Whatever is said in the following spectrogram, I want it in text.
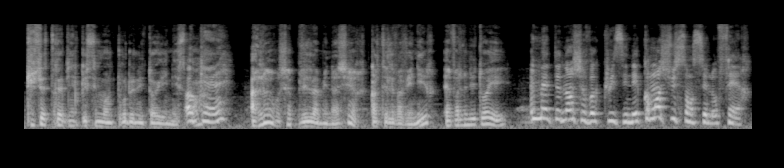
Tu sais très bien que c'est mon tour de nettoyer, n'est-ce pas Ok Alors, j'ai appelé la ménagère. Quand elle va venir, elle va le nettoyer. Maintenant, je veux cuisiner. Comment je suis censée le faire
